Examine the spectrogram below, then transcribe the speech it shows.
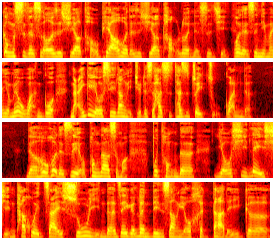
共识的时候是需要投票或者是需要讨论的事情，或者是你们有没有玩过哪一个游戏让你觉得是它是它是最主观的？然后，或者是有碰到什么不同的游戏类型，它会在输赢的这个认定上有很大的一个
